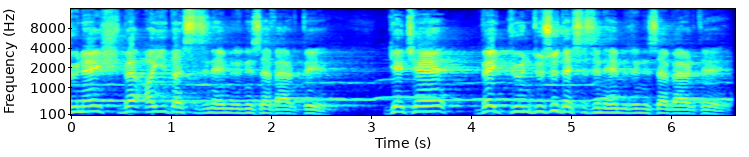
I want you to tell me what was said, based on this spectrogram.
güneş ve ayı da sizin emrinize verdi. Gece ve gündüzü de sizin emrinize verdi.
